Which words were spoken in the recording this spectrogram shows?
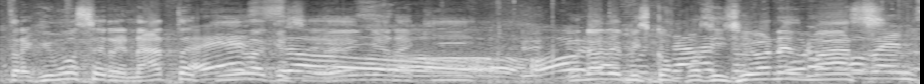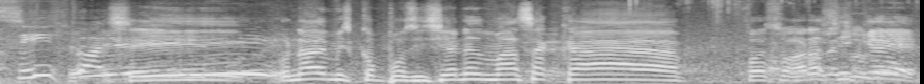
Trajimos serenata aquí para que se vengan aquí. Hola, Una de mis muchachos, composiciones más. jovencito aquí. Sí, una de mis composiciones más acá. Pues ahora sí que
